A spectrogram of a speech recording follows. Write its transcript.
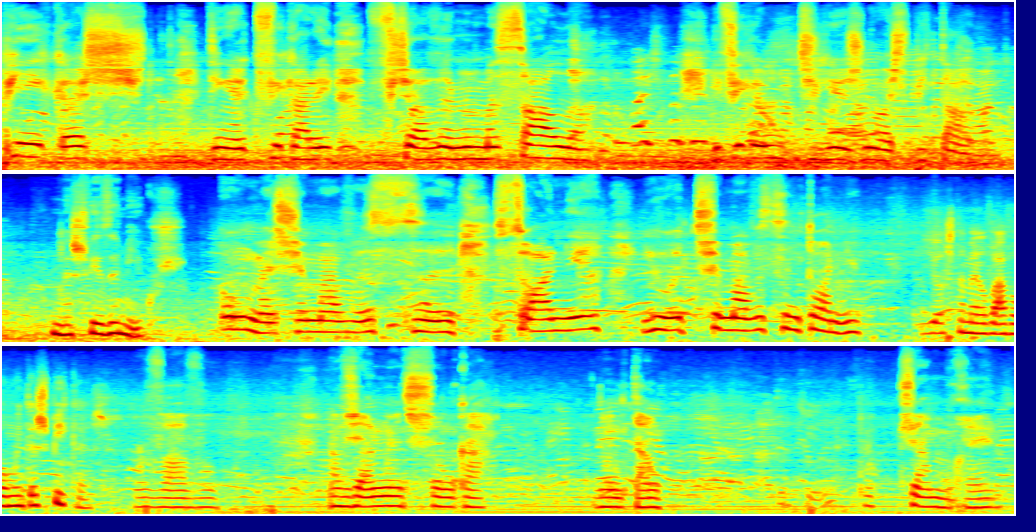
picas, tinha que ficar fechada numa sala e fiquei muitos dias no hospital. Mas fez amigos. Uma chamava-se Sónia e o outro chamava-se António. E eles também levavam muitas picas? Levavam. Eles já não estão cá. Não estão. Porque já morreram.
